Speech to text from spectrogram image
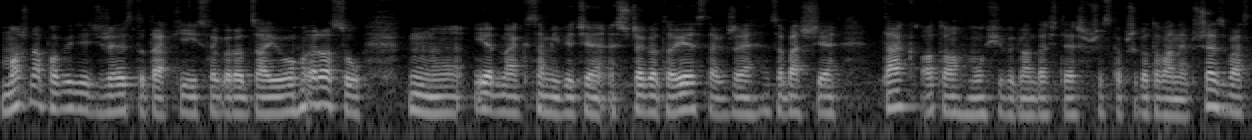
Można powiedzieć, że jest to taki swego rodzaju rosół. Mm, Jednak sami wiecie z czego to jest, także zobaczcie, tak oto musi wyglądać też wszystko przygotowane przez Was.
